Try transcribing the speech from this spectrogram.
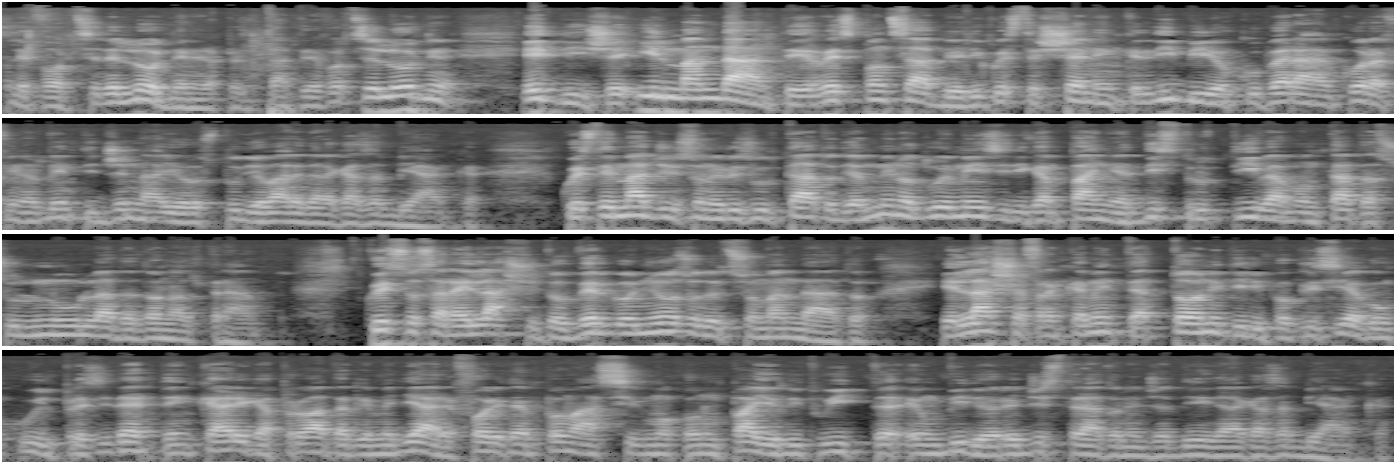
le forze dell'ordine, i rappresentanti delle forze dell'ordine, e dice il mandante, il responsabile di queste scene incredibili, occuperà ancora fino al 20 gennaio lo studio Vale della Casa Bianca. Queste immagini sono il risultato di almeno due mesi di campagna distruttiva montata sul nulla da Donald Trump. Questo sarà il lascito vergognoso del suo mandato e lascia francamente attoniti l'ipocrisia con cui il presidente in carica ha provato a rimediare fuori tempo massimo con un paio di tweet e un video registrato nei giardini della Casa Bianca.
